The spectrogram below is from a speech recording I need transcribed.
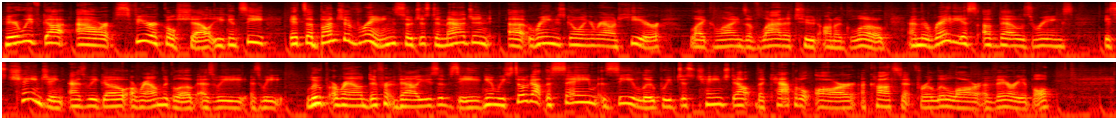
Here we've got our spherical shell. You can see it's a bunch of rings, so just imagine uh, rings going around here like lines of latitude on a globe, and the radius of those rings is changing as we go around the globe as we as we loop around different values of z. Again, we've still got the same z loop. We've just changed out the capital R, a constant, for a little r, a variable.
